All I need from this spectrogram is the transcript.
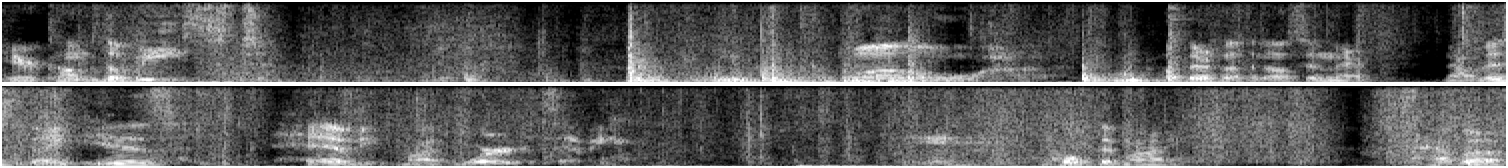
Here comes the beast. There's nothing else in there. Now this thing is heavy. My word, it's heavy. I hope that my I have a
